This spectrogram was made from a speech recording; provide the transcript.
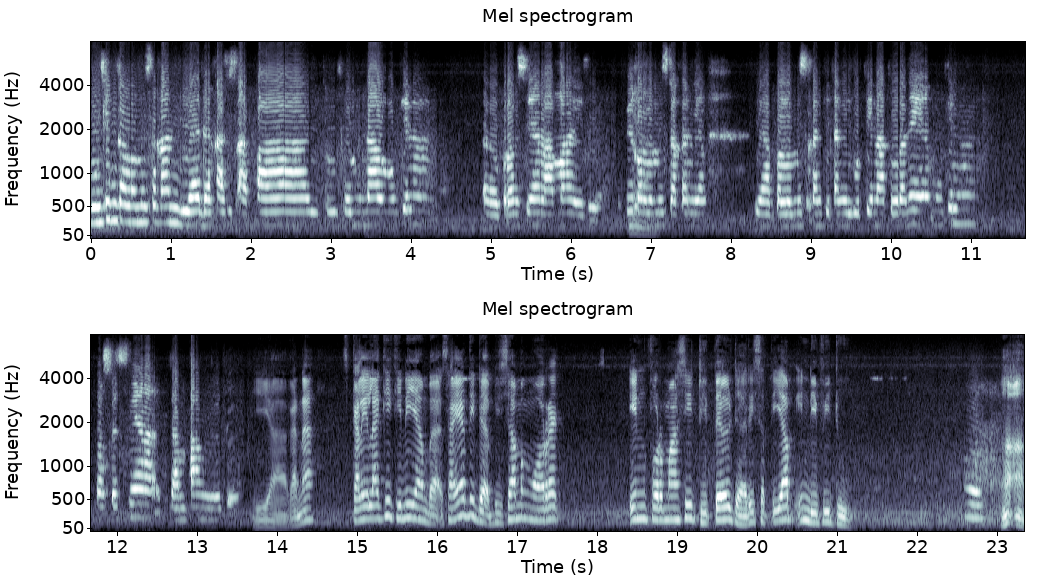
Mungkin kalau misalkan dia ada kasus apa gitu kriminal mungkin uh, prosesnya lama gitu tapi ya. kalau misalkan yang ya kalau misalkan kita ngikutin aturannya ya mungkin prosesnya gampang gitu. Iya karena Sekali lagi gini ya Mbak, saya tidak bisa mengorek informasi detail dari setiap individu. Hmm. Uh -uh.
